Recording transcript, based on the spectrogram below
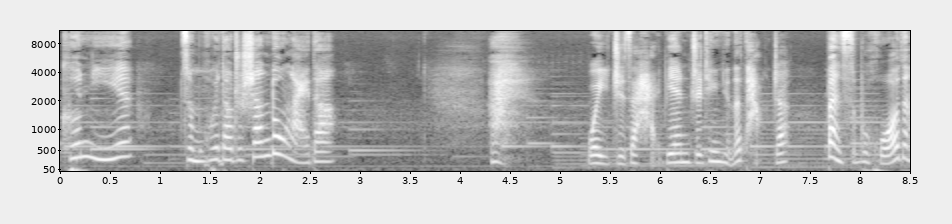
可你怎么会到这山洞来的？唉，我一直在海边直挺挺的躺着，半死不活的。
